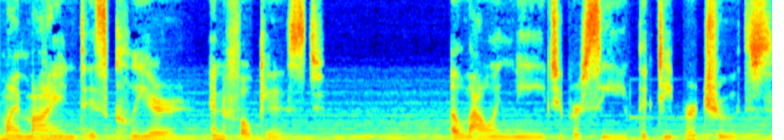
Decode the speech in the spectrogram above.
My mind is clear and focused, allowing me to perceive the deeper truths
